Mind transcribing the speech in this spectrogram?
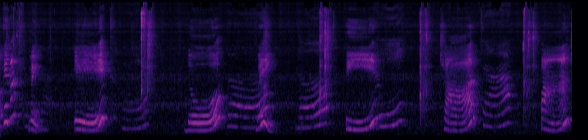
ઓકેના વેઇટ એક દો વેઇટ તીન ચાર પાંચ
